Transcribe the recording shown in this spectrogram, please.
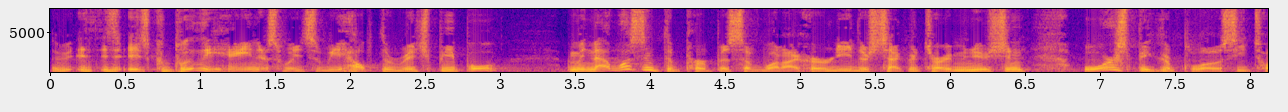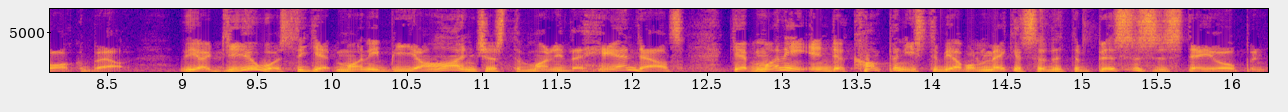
It's completely heinous. We help the rich people I mean, that wasn't the purpose of what I heard either Secretary Mnuchin or Speaker Pelosi talk about. The idea was to get money beyond just the money, the handouts, get money into companies to be able to make it so that the businesses stay open.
